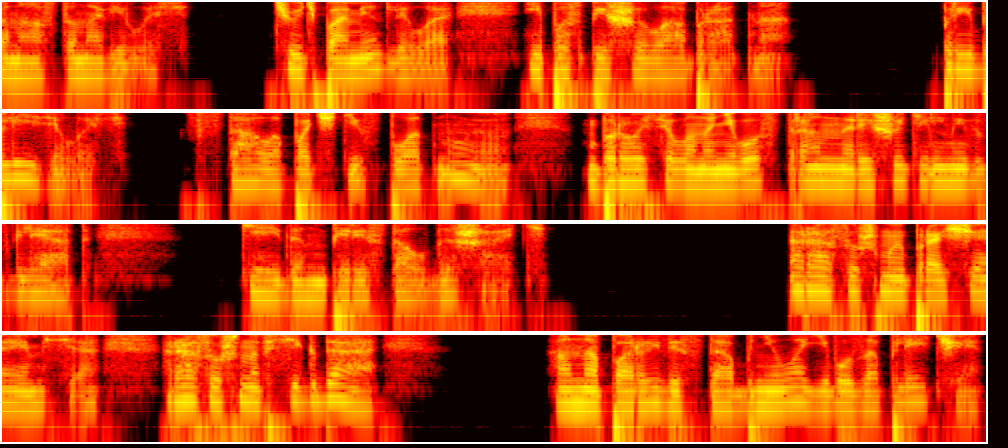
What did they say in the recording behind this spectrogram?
она остановилась чуть помедлила и поспешила обратно. Приблизилась, встала почти вплотную, бросила на него странно решительный взгляд. Кейден перестал дышать. «Раз уж мы прощаемся, раз уж навсегда...» Она порывисто обняла его за плечи,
